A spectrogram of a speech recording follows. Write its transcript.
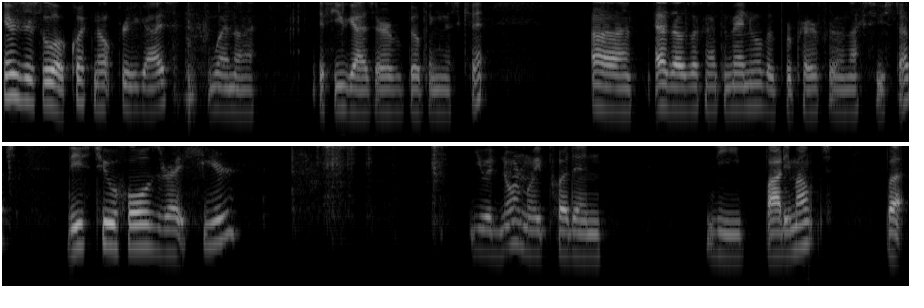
Here's just a little quick note for you guys when uh, if you guys are ever building this kit. Uh, as I was looking at the manual to prepare for the next few steps, these two holes right here, you would normally put in the body mounts, but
